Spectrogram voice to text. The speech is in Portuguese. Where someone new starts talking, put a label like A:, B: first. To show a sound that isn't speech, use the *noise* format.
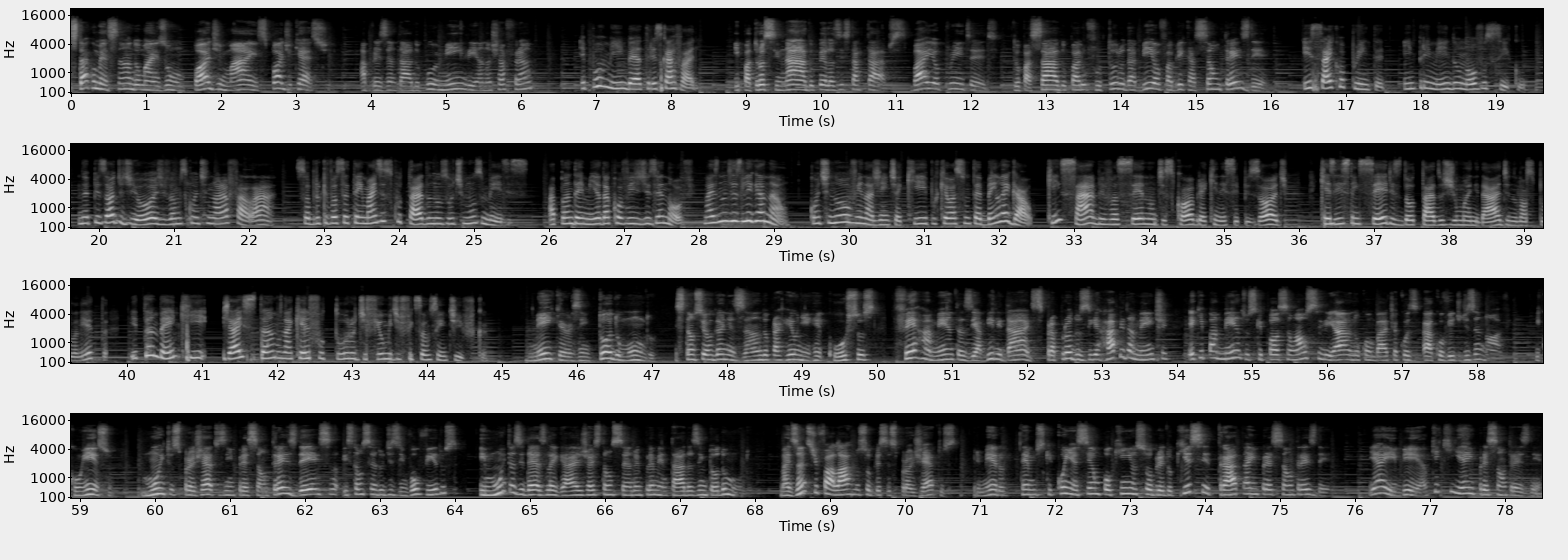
A: Está começando mais um Pode Mais Podcast, apresentado por mim, Liana Chafran,
B: e por mim, Beatriz Carvalho,
A: e patrocinado pelas startups Bioprinted, do passado para o futuro da biofabricação 3D,
B: e Psychoprinted, imprimindo um novo ciclo. No episódio de hoje, vamos continuar a falar sobre o que você tem mais escutado nos últimos meses, a pandemia da Covid-19. Mas não desliga não. Continua ouvindo a gente aqui porque o assunto é bem legal. Quem sabe você não descobre aqui nesse episódio que existem seres dotados de humanidade no nosso planeta e também que já estamos naquele futuro de filme de ficção científica.
A: Makers em todo o mundo estão se organizando para reunir recursos, ferramentas e habilidades para produzir rapidamente equipamentos que possam auxiliar no combate à Covid-19 e com isso, muitos projetos em impressão 3D estão sendo desenvolvidos e muitas ideias legais já estão sendo implementadas em todo o mundo. Mas antes de falarmos sobre esses projetos, primeiro temos que conhecer um pouquinho sobre do que se trata a impressão 3D. E aí, Bia, o que é impressão 3D?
